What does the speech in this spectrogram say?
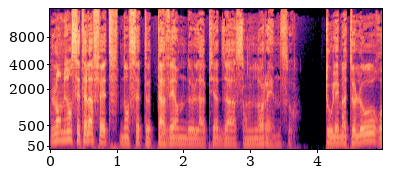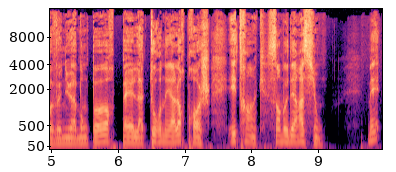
L'ambiance est à la fête dans cette taverne de la Piazza San Lorenzo. Tous les matelots, revenus à bon port, pèlent à tourner à leurs proches et trinquent sans modération. Mais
